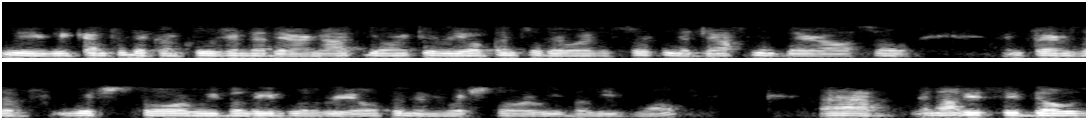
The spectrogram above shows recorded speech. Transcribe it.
we come to the conclusion that they are not going to reopen. So there was a certain adjustment there also in terms of which store we believe will reopen and which store we believe won't. And obviously those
